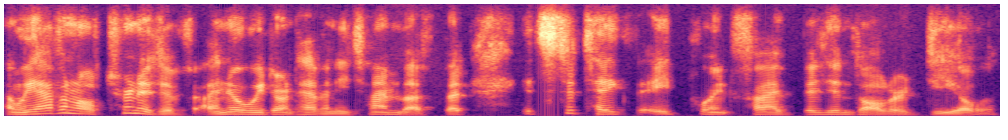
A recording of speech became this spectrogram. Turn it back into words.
And we have an alternative. I know we don't have any time left, but it's to take the $8.5 billion deal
